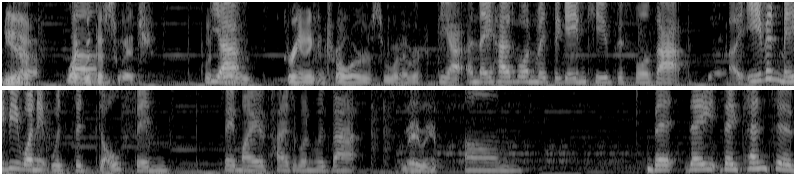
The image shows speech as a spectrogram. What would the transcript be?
Yeah. Like with the Um, Switch, with yeah. the screen and controllers or whatever. Yeah, and they had one with the GameCube before that. Uh, even maybe when it was the Dolphin, they might have had one with that. Maybe. Um, but they they tend to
